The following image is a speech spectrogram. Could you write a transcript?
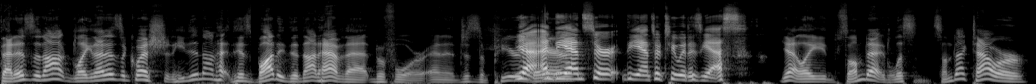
that is not like that is a question he did not ha- his body did not have that before and it just appeared yeah, and the answer the answer to it is yes. yeah like Sumdac listen Sumdac tower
